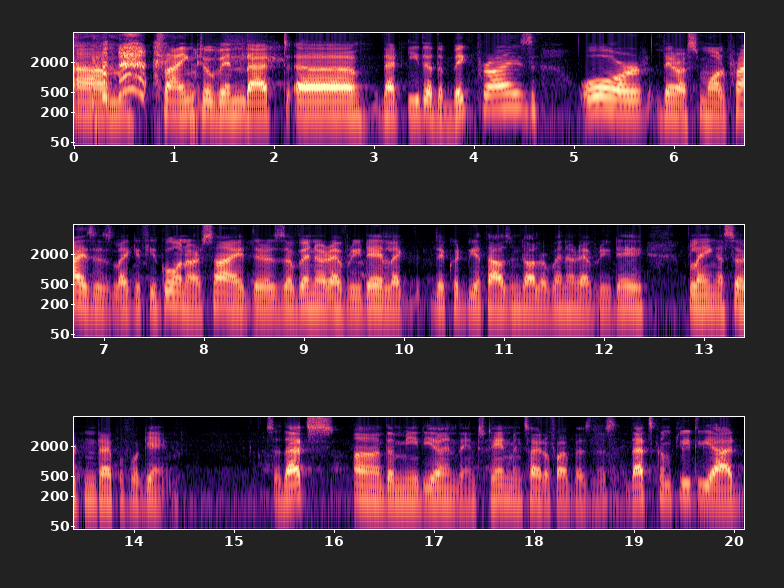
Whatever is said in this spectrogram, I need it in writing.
um, trying to win that uh, that either the big prize or there are small prizes. Like if you go on our site, there's a winner every day. Like there could be a thousand dollar winner every day playing a certain type of a game. So that's uh, the media and the entertainment side of our business. That's completely ad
